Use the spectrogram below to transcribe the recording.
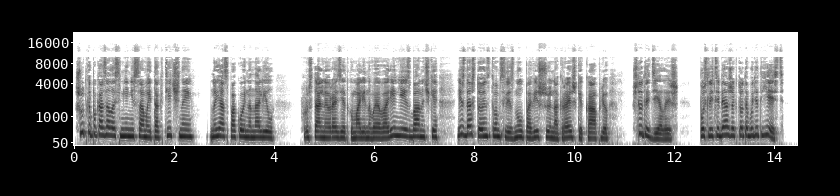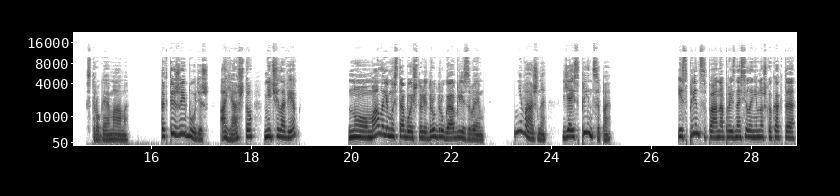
Шутка показалась мне не самой тактичной, но я спокойно налил в хрустальную розетку малиновое варенье из баночки и с достоинством слезнул повисшую на краешке каплю. «Что ты делаешь? После тебя же кто-то будет есть!» Строгая мама. «Так ты же и будешь. А я что, не человек?» «Но мало ли мы с тобой, что ли, друг друга облизываем?» «Неважно. Я из принципа». Из принципа она произносила немножко как-то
